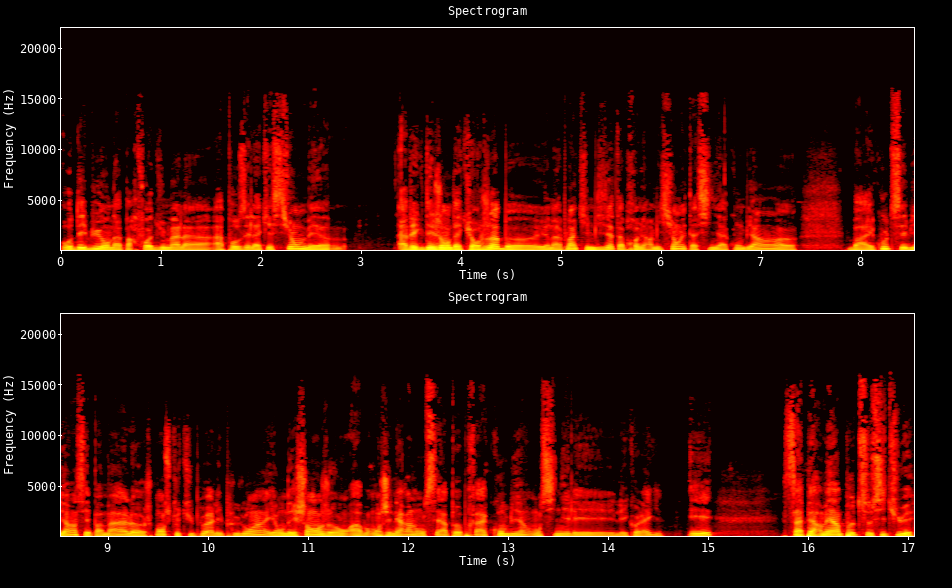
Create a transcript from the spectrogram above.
au début, on a parfois du mal à, poser la question, mais euh, avec des gens d'Acure Job, euh, il y en a plein qui me disaient ta première mission et t'as signé à combien euh, Bah écoute, c'est bien, c'est pas mal, je pense que tu peux aller plus loin. Et on échange, en général, on sait à peu près à combien ont signé les, les collègues. Ça permet un peu de se situer.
